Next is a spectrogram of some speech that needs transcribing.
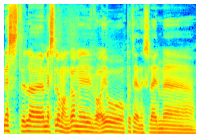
mest, La- mest La Manga. Vi var jo på treningsleir med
